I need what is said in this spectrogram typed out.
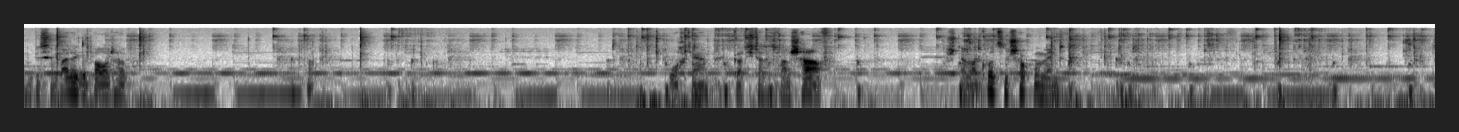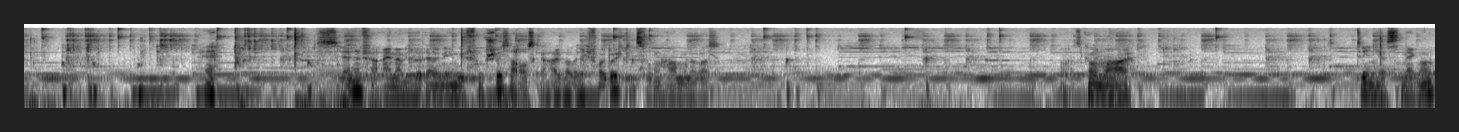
ein bisschen weitergebaut habe. Boah, ja, oh Gott, ich dachte, das war ein Schaf. Schnell mal kurz einen Schockmoment. Hä? Was ist der denn für einer? Wieso hat er denn irgendwie fünf Schüsse ausgehalten, weil wir nicht voll durchgezogen haben, oder was? So, jetzt können wir mal den hier snacken.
